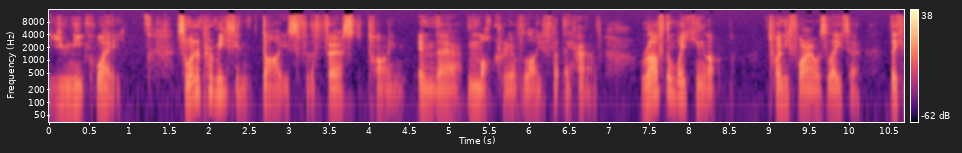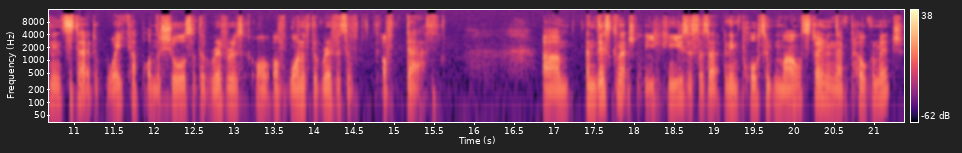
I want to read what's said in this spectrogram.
unique way. So when a Promethean dies for the first time in their mockery of life that they have, rather than waking up 24 hours later, they can instead wake up on the shores of the rivers or of one of the rivers of, of death. Um, and this can actually you can use this as a, an important milestone in their pilgrimage.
